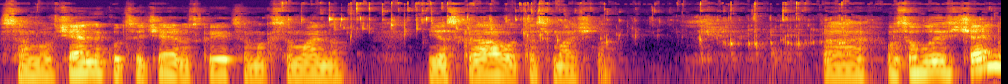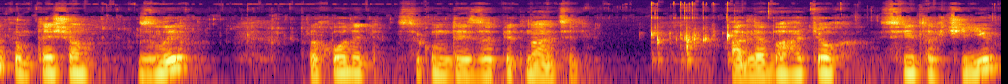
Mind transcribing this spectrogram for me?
Саме в чайнику цей чай розкриється максимально яскраво та смачно. Е, Особливість чайником те, що злив проходить секунд десь за 15. А для багатьох світлих чаїв,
